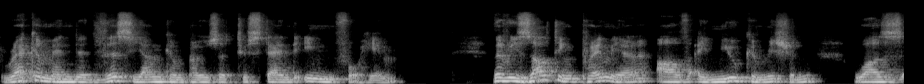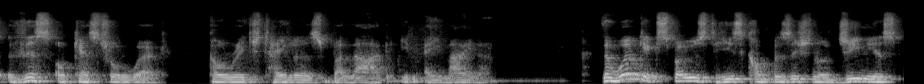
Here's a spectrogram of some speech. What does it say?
recommended this young composer to stand in for him. The resulting premiere of a new commission was this orchestral work, Coleridge Taylor's Ballade in A minor. The work exposed his compositional genius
